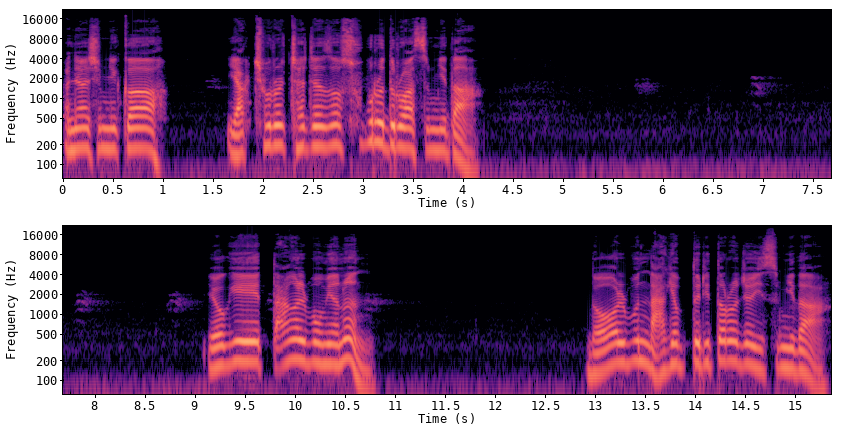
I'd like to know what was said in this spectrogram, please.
안녕하십니까. 약초를 찾아서 숲으로 들어왔습니다. 여기 땅을 보면은 넓은 낙엽들이 떨어져 있습니다.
